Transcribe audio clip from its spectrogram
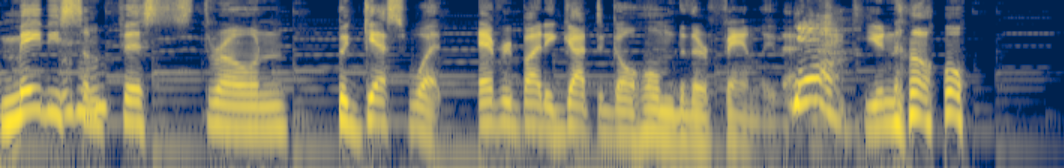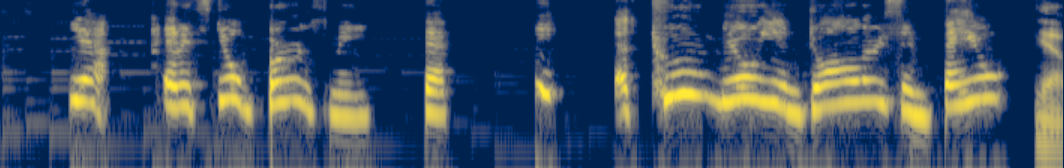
Maybe mm-hmm. some fists thrown. But guess what? Everybody got to go home to their family that Yeah. night. You know? Yeah, and it still burns me that a two million dollars in bail, Yeah.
